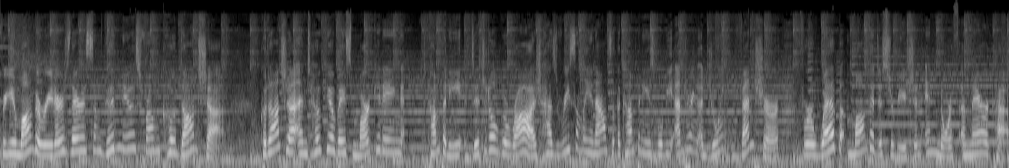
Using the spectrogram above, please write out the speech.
For you manga readers, there is some good news from Kodansha. Kodansha and Tokyo based marketing company Digital Garage has recently announced that the companies will be entering a joint venture for web manga distribution in North America.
